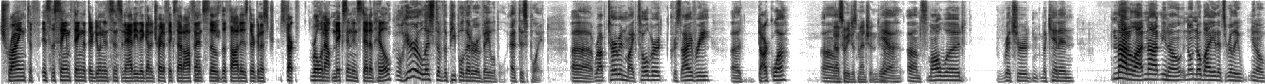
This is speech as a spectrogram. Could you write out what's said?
trying to. f- It's the same thing that they're doing in Cincinnati. They got to try to fix that offense. So the thought is they're going to st- start rolling out Mixon instead of Hill. Well, here are a list of the people that are available at this point: uh, Rob Turbin, Mike Tolbert, Chris Ivory, uh, Darkwa. Um, That's who he just mentioned. yeah, um, Smallwood, Richard McKinnon. Not a lot. Not you know, no nobody that's really you know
